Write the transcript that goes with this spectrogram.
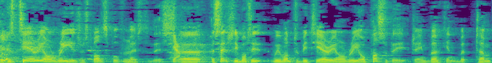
because Thierry Henry is responsible for most of this. Yeah. Uh, essentially, what it, we want to be Thierry Henry, or possibly Jane Birkin, but um,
